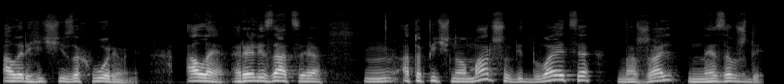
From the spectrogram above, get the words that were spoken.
алергічні захворювання. Але реалізація атопічного маршу відбувається, на жаль, не завжди.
